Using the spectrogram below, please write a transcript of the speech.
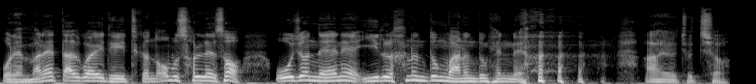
오랜만에 딸과의 데이트가 너무 설레서 오전 내내 일을 하는 둥 마는 둥 했네요. 아유, 좋죠.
